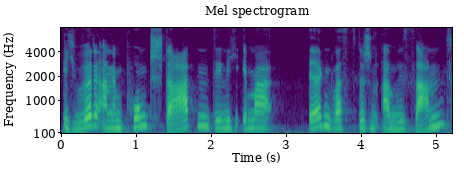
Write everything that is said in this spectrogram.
Ich würde an einem Punkt starten, den ich immer irgendwas zwischen amüsant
